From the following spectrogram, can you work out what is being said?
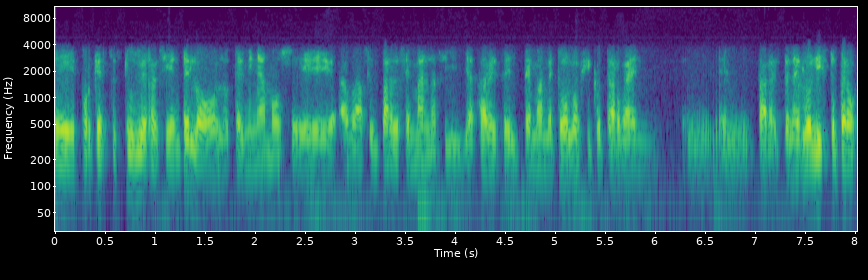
eh, porque este estudio es reciente, lo, lo terminamos eh, hace un par de semanas y ya sabes, el tema metodológico tarda en, en- en- para tenerlo listo, pero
